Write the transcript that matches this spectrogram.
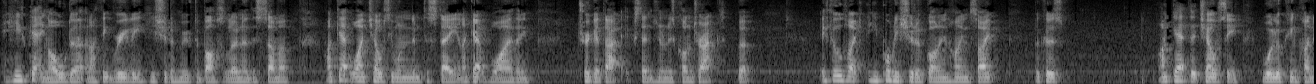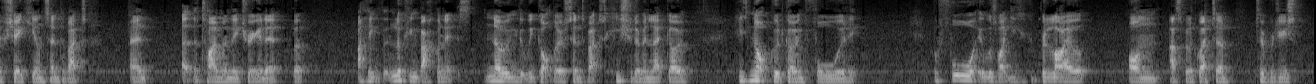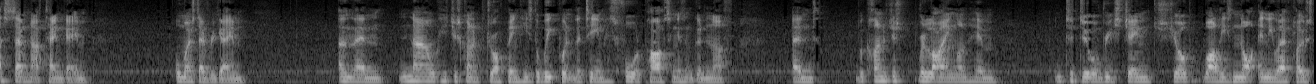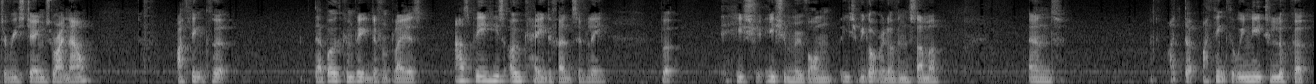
he's getting older, and I think really he should have moved to Barcelona this summer. I get why Chelsea wanted him to stay, and I get why they triggered that extension on his contract, but it feels like he probably should have gone in hindsight because I get that Chelsea were looking kind of shaky on centre backs and at the time when they triggered it, but I think that looking back on it, knowing that we got those centre backs, he should have been let go. He's not good going forward. before it was like you could rely on Azpilicueta to produce a seven out of ten game, almost every game. And then now he's just kind of dropping. He's the weak point of the team. His forward passing isn't good enough, and we're kind of just relying on him to do a Reece James job while he's not anywhere close to Reece James right now. I think that they're both completely different players. Aspi, he's okay defensively, but he should he should move on. He should be got rid of in the summer. And I don't. I think that we need to look at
